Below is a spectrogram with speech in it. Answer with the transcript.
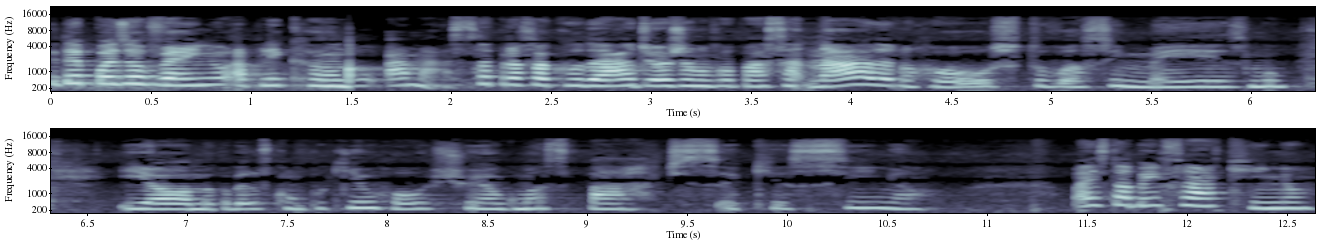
E depois eu venho aplicando a massa. Pra faculdade, hoje eu não vou passar nada no rosto, vou assim mesmo. E ó, meu cabelo ficou um pouquinho roxo em algumas partes, aqui assim, ó. Mas tá bem fraquinho.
